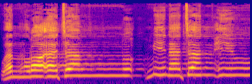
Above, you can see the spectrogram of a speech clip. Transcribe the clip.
وامرأة مؤمنة إن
